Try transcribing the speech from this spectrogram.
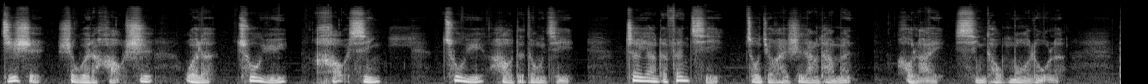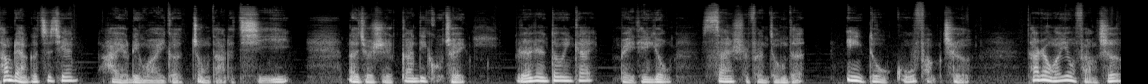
即使是为了好事，为了出于好心，出于好的动机，这样的分歧，终究还是让他们后来形同陌路了。他们两个之间。还有另外一个重大的歧义，那就是甘地鼓吹人人都应该每天用三十分钟的印度古纺车。他认为用纺车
